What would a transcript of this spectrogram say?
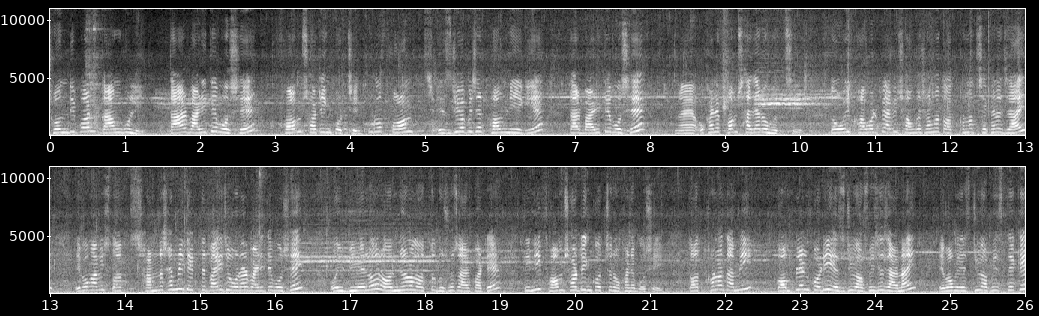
সন্দীপন গাঙ্গুলি, তার বাড়িতে বসে ফর্ম শর্টিং করছেন। পুরো ফর্ম এসডি অফিসের ফর্ম নিয়ে গিয়ে তার বাড়িতে বসে ওখানে ফর্ম সাজানো হচ্ছে। তো ওই খবর পেয়ে আমি সঙ্গে সঙ্গে তৎক্ষণাৎ সেখানে যাই এবং আমি সামনাসামনি দেখতে পাই যে ওনার বাড়িতে বসেই ওই বিএলও রঞ্জন দত্ত দুশো চার পাটের তিনি ফর্ম শর্টিং করছেন ওখানে বসেই। তৎক্ষণাৎ আমি কমপ্লেন করি এসডি অফিসে জানাই এবং এসডি অফিস থেকে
